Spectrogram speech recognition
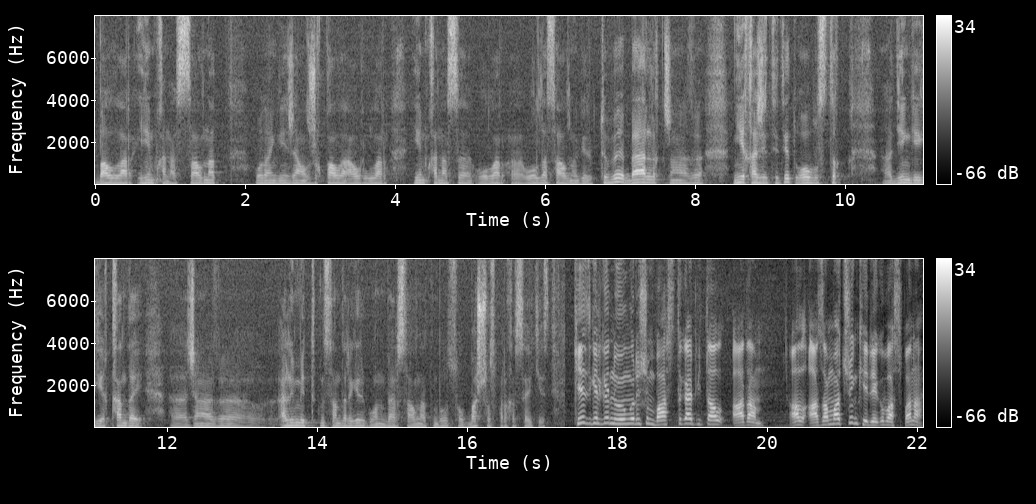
балалар емханасы салынады. Одан кейін жаңағы жұқпалы аурулар емханасы олар ол да салыну керек. Түбі барлық жаңағы не қажет етеді? Облыстық деңгейге қандай жаңағы әлеуметтік нысандар керек? Оның бәрі салынатын болады сол бас жоспарға сәйкес. Кез келген өңір үшін басты капитал адам. Ал азамат үшін керегі баспана.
